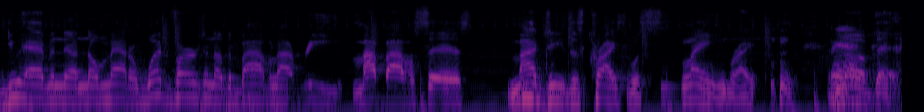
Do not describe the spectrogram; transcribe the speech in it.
You have in there, no matter what version of the Bible I read, my Bible says my mm. Jesus Christ was slain, right? Love that.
